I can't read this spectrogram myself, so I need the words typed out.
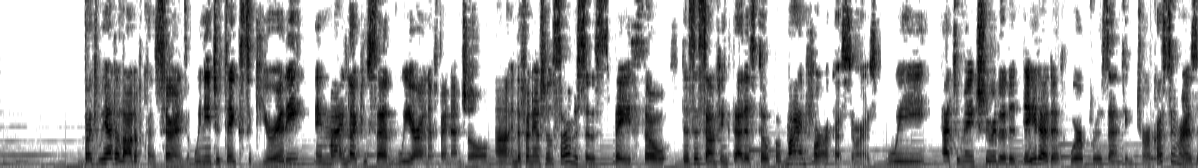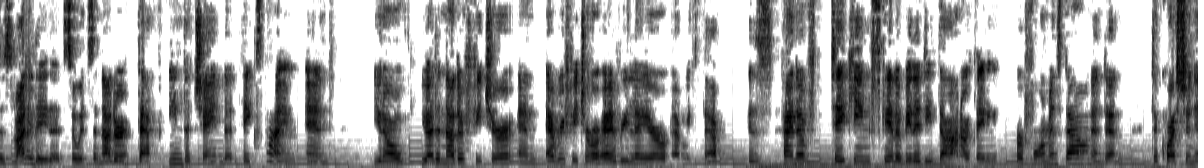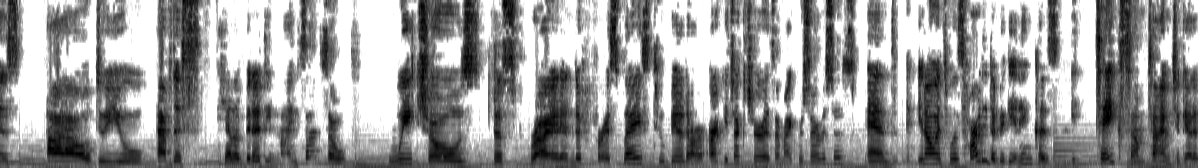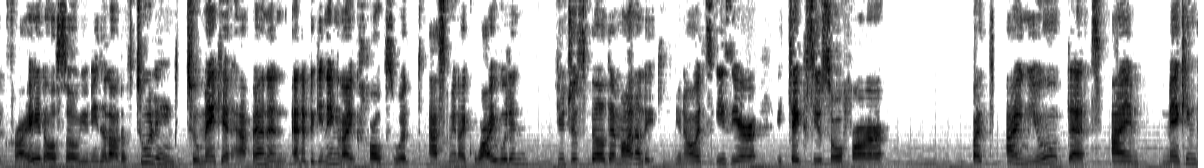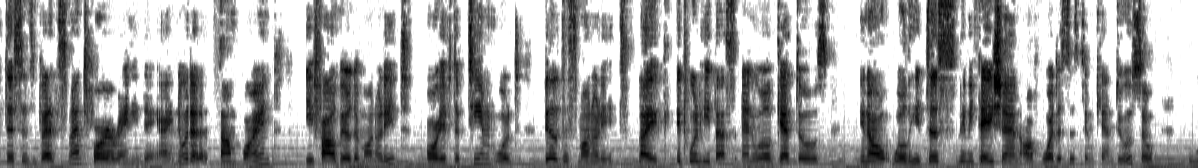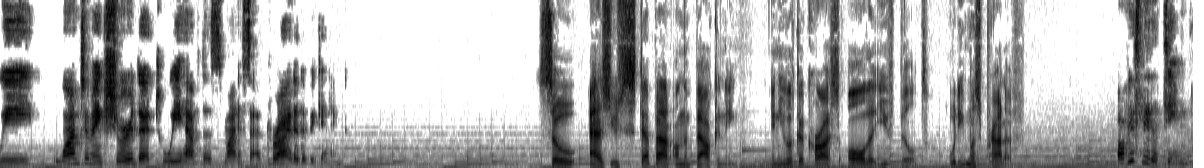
but we had a lot of concerns. We need to take security in mind. Like you said, we are in a financial, uh, in the financial services space. So this is something that is top of mind for our customers. We had to make sure that the data that we're presenting to our customers is validated. So it's another step in the chain that takes time. And, you know, you add another feature and every feature or every layer or every step is kind of taking scalability down or taking performance down. And then the question is, how do you have this scalability mindset? So we chose just right in the first place to build our architecture as a microservices. And, you know, it was hard in the beginning because it takes some time to get it right. Also, you need a lot of tooling to make it happen. And at the beginning, like folks would ask me, like, why wouldn't you just build a monolith? You know, it's easier. It takes you so far. But I knew that I'm making this investment for a rainy day. I knew that at some point, if I'll build a monolith or if the team would build this monolith, like it will hit us and we'll get those, you know, we'll hit this limitation of what the system can do. So we want to make sure that we have this mindset right at the beginning. So, as you step out on the balcony and you look across all that you've built, what are you most proud of? Obviously the team.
